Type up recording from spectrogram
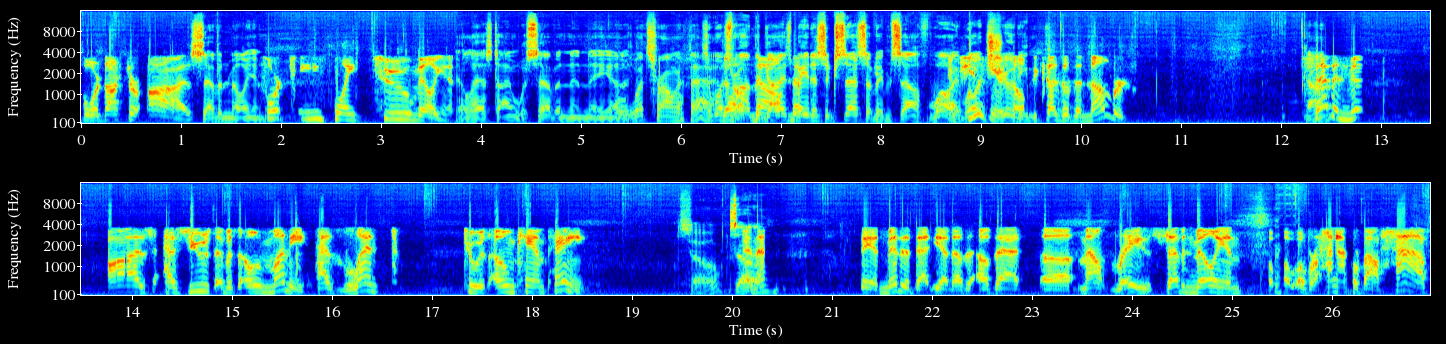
for Dr. Oz, Seven million. 14.2 million. The last time it was seven, and they. Uh, Well, what's wrong with that? so what's No, wrong? The no, guy's no. made a success of himself. Why? Well, let's Confusing shoot yourself him. because of the numbers. Huh? Seven million Oz has used of his own money, has lent to his own campaign. so? So and that they admitted that yeah of, of that uh, amount raised seven million over half or about half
